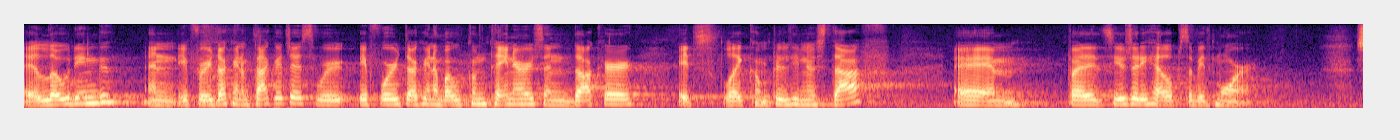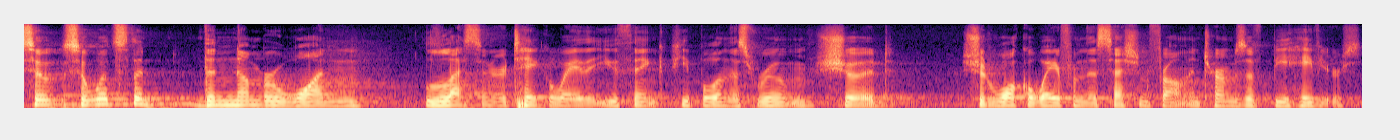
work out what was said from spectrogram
uh, loading. And if we're talking packages, we're, if we're talking about containers and Docker, it's like completely new stuff. Um, but it usually helps a bit more. So, so what's the, the number one lesson or takeaway that you think people in this room should, should walk away from this session from in terms of behaviors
